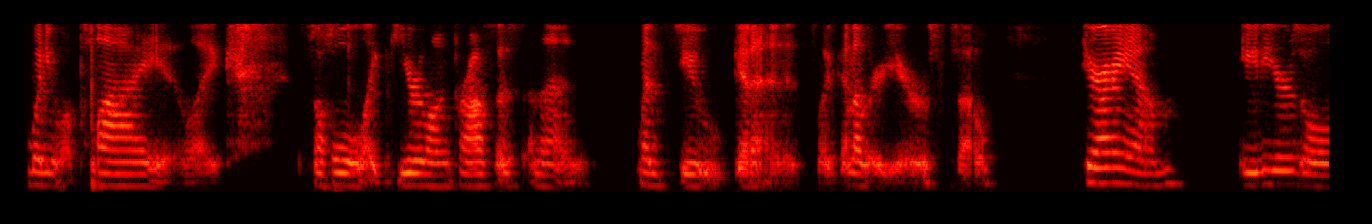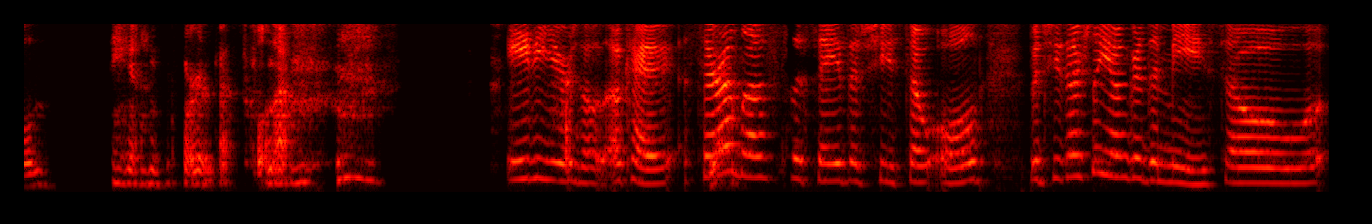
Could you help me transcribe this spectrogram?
when you apply, like it's a whole like year long process, and then once you get in, it's like another year. So here I am, 80 years old, and we're in vet school now. 80 years old. Okay. Sarah yeah. loves to say that she's so old, but she's actually younger than me. So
